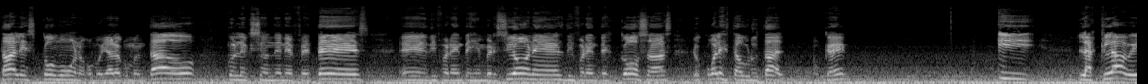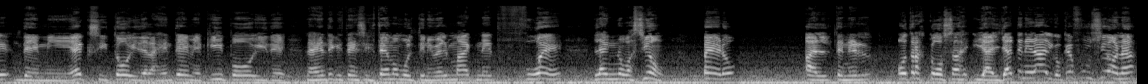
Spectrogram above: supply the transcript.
tales como, bueno, como ya lo he comentado, colección de NFTs, eh, diferentes inversiones, diferentes cosas, lo cual está brutal, ¿ok? Y la clave de mi éxito y de la gente de mi equipo y de la gente que está en el sistema multinivel Magnet fue la innovación, pero al tener otras cosas y al ya tener algo que funciona,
